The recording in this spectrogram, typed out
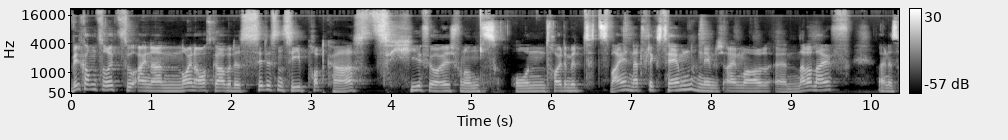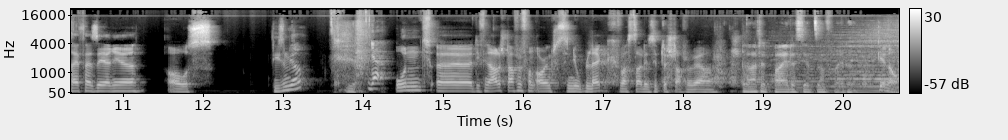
Willkommen zurück zu einer neuen Ausgabe des Citizen C Podcasts. Hier für euch von uns und heute mit zwei Netflix-Themen, nämlich einmal Another Life, eine Sci-Fi-Serie aus diesem Jahr. Ja, Und äh, die finale Staffel von Orange is the New Black, was da die siebte Staffel wäre. Startet beides jetzt am Freitag. Genau.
